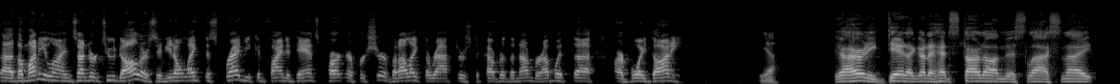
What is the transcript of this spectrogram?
Uh, the money line's under two dollars. If you don't like the spread, you can find a dance partner for sure. But I like the Raptors to cover the number. I'm with uh, our boy Donnie. Yeah. Yeah, I already did. I got a head start on this last night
